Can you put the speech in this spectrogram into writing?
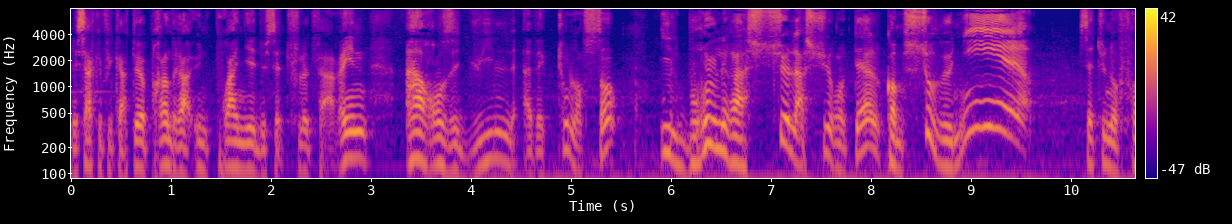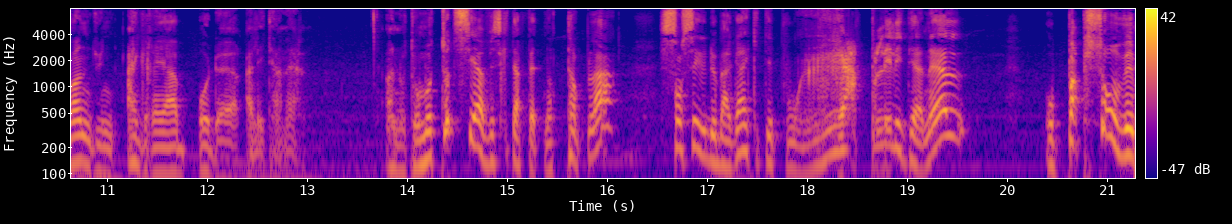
Le sacrificateur prendra une poignée de cette fleur de farine, arrosée d'huile avec tout l'encens. Il brûlera cela sur l'autel comme souvenir. C'est une offrande d'une agréable odeur à l'éternel. En autre mot, tout service qui t'a fait dans le temple-là, son série de bagages qui était pour rappeler l'éternel, au pape sauver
